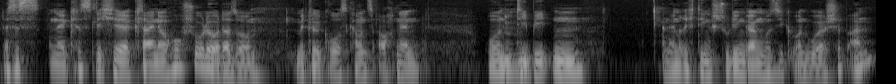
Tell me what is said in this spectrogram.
Das ist eine christliche kleine Hochschule oder so. Mittelgroß kann man es auch nennen. Und mhm. die bieten einen richtigen Studiengang Musik und Worship an.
